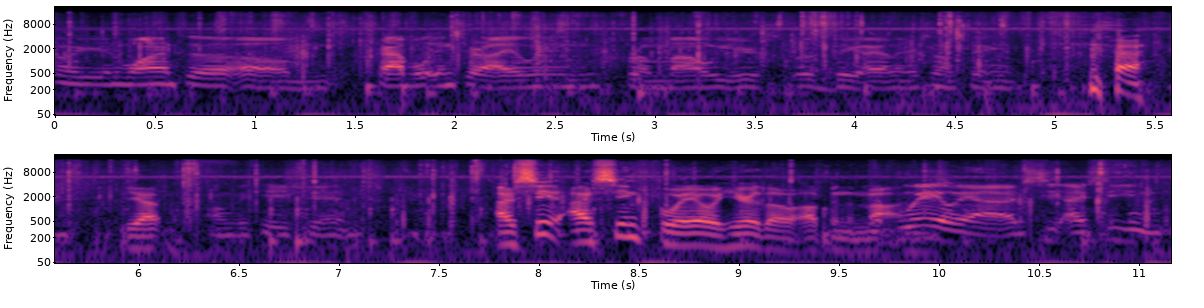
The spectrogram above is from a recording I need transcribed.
fucking wanted to um, travel inter-island from Maui or, or Big Island or something. yep. On vacation. I've seen I've seen Pueo here though, up in the mountains. Pueo, yeah, I've seen I've seen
